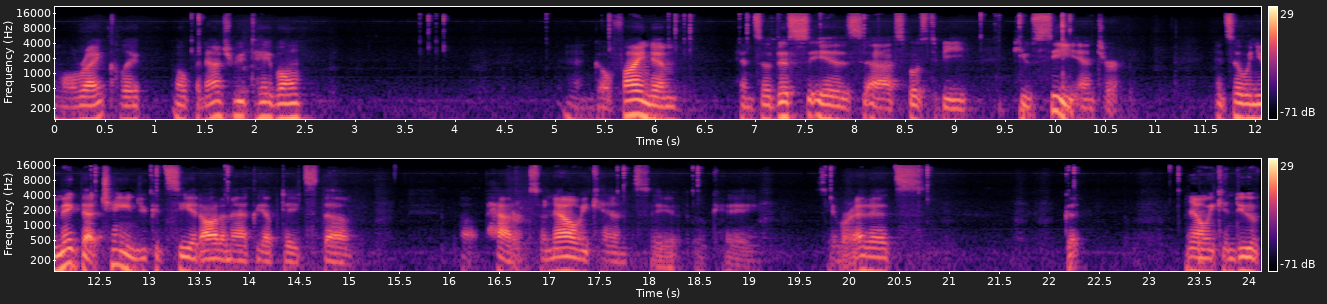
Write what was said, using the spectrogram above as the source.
And we'll right click, open attribute table, and go find him. And so this is uh, supposed to be QC enter. And so when you make that change, you can see it automatically updates the pattern. So now we can say, okay, save our edits. Good. Now we can do a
